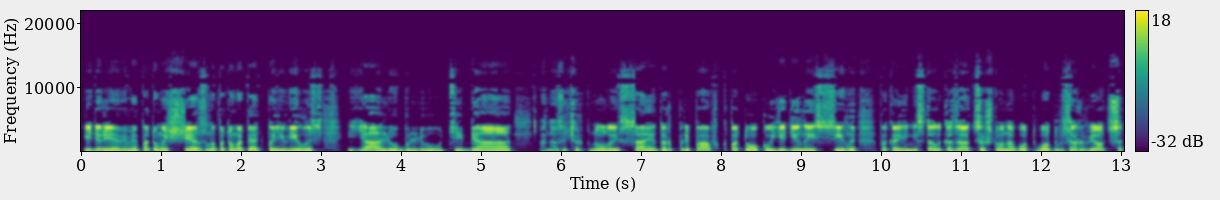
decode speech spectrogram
и деревьями, потом исчезла, потом опять появилась. «Я люблю тебя!» Она зачерпнула из сайдер, припав к потоку единой силы, пока ей не стало казаться, что она вот-вот взорвется.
